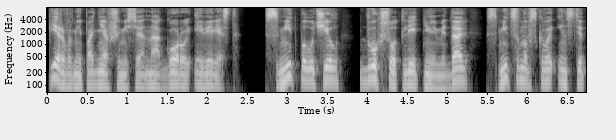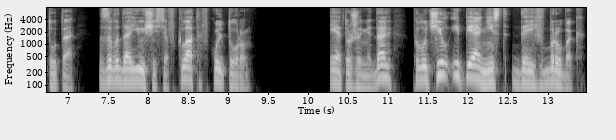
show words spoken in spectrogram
первыми поднявшимися на гору Эверест, Смит получил 200-летнюю медаль Смитсоновского института за выдающийся вклад в культуру. Эту же медаль получил и пианист Дэйв Брубек.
